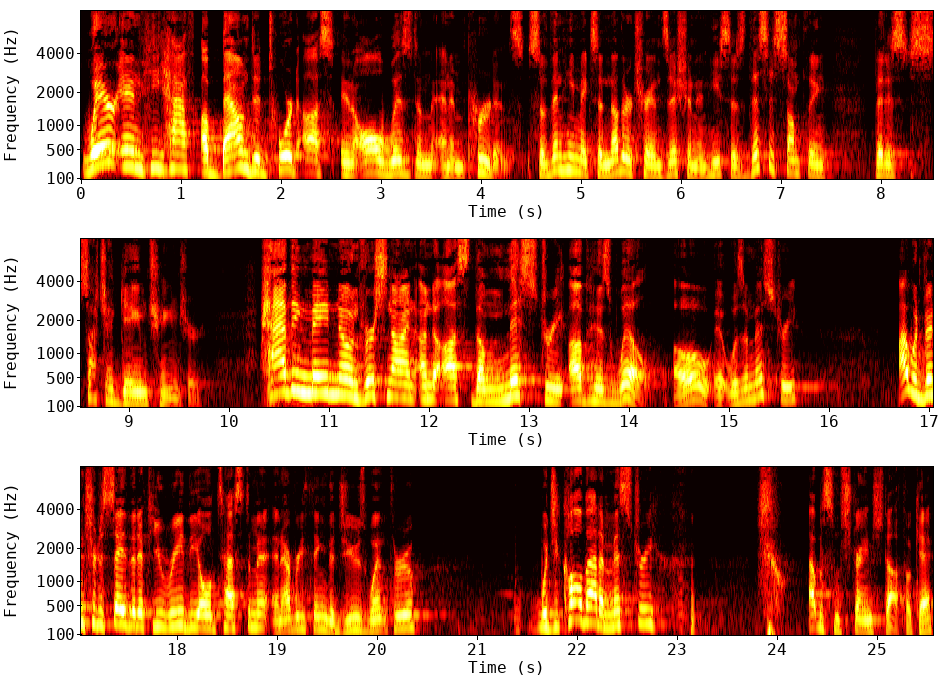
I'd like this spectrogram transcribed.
wherein he hath abounded toward us in all wisdom and imprudence. So then he makes another transition and he says, This is something that is such a game changer. Having made known, verse 9, unto us the mystery of his will. Oh, it was a mystery. I would venture to say that if you read the Old Testament and everything the Jews went through, would you call that a mystery? that was some strange stuff, okay?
